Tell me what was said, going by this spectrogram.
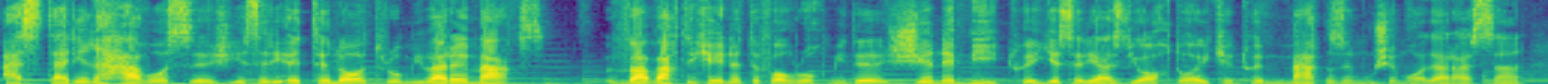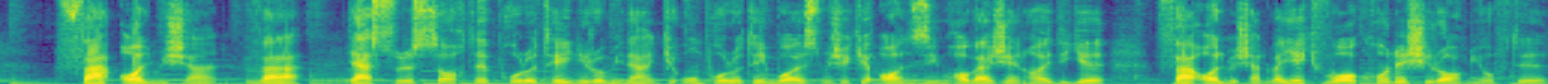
از طریق حواسش یه سری اطلاعات رو می‌بره مغز. و وقتی که این اتفاق رخ میده ژن بی توی یه سری از یاخته که توی مغز موش مادر هستن فعال میشن و دستور ساخت پروتئینی رو میدن که اون پروتئین باعث میشه که آنزیم ها و ژن های دیگه فعال بشن و یک واکنشی راه میفته.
